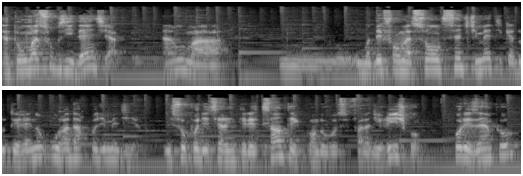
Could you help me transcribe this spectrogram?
Então, uma subsidência, né, uma, uma deformação centimétrica do terreno, o radar pode medir. Isso pode ser interessante quando você fala de risco, por exemplo,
